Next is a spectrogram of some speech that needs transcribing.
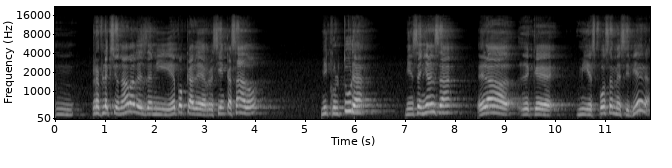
mm, reflexionaba desde mi época de recién casado, mi cultura, mi enseñanza era de que mi esposa me sirviera.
